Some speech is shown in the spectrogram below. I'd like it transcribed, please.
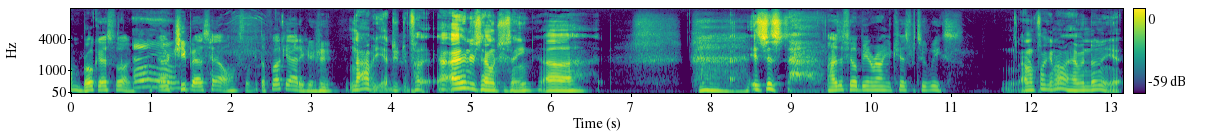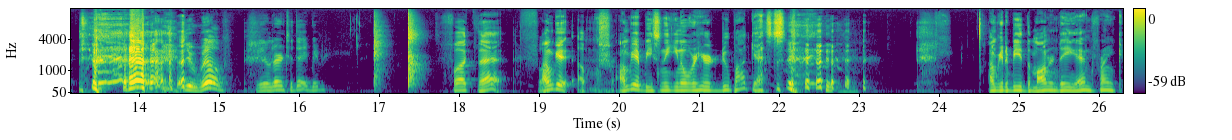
I'm broke as fuck. Oh. I'm cheap as hell. So get the fuck out of here. nah, but yeah, dude. I I understand what you're saying. Uh, it's just How does it feel being around your kids for two weeks? I don't fucking know. I haven't done it yet. you will. You'll learn today, baby. Fuck that. fuck. I'm get I'm, I'm gonna be sneaking over here to do podcasts. I'm gonna be the modern day Anne Frank,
